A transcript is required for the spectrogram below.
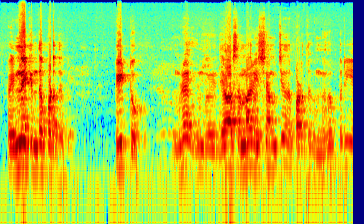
இப்போ இன்னைக்கு இந்த படத்துக்கு பீட்டுக்கு டூ இந்த தேவாசம் மாதிரி இசையமைச்சு இந்த படத்துக்கு மிகப்பெரிய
